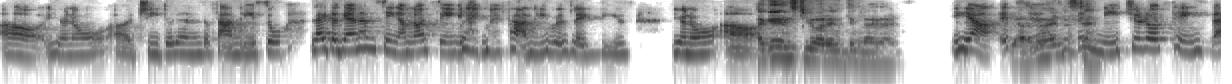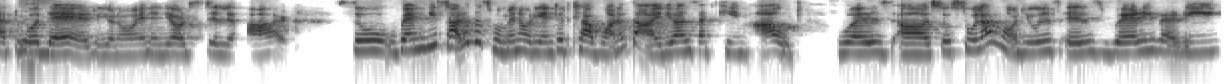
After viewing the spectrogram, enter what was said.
uh, you know, uh, treated in the family. So like again, I'm saying I'm not saying like my family was like these, you know, uh, against you or anything like that. Yeah, it's yeah, just no, the nature of things that yes. were there, you know, in India or still are so when we started this women oriented club, one of the ideas that came out was uh, so solar modules is very, very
